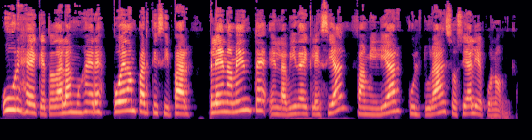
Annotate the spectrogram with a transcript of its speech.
Urge que todas las mujeres puedan participar plenamente en la vida eclesial, familiar, cultural, social y económica,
